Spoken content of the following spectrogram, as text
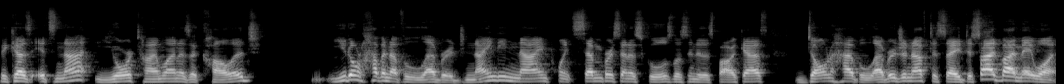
because it's not your timeline as a college. You don't have enough leverage. 99.7% of schools listening to this podcast don't have leverage enough to say, decide by May 1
